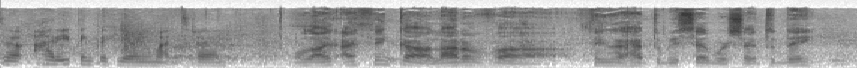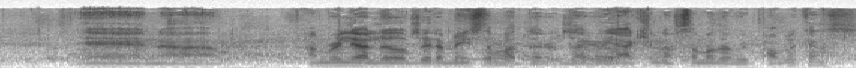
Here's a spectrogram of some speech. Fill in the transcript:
So, how do you think the hearing went today? Well, I, I think a lot of uh, things that had to be said were said today, and uh, I'm really a little bit amazed about the, the reaction of some of the Republicans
